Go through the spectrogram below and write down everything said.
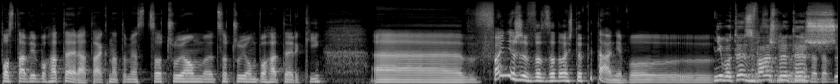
postawie bohatera, tak? Natomiast co czują, co czują bohaterki? Eee, fajnie, że zadałeś to pytanie, bo. Nie, bo to jest ja ważne też.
